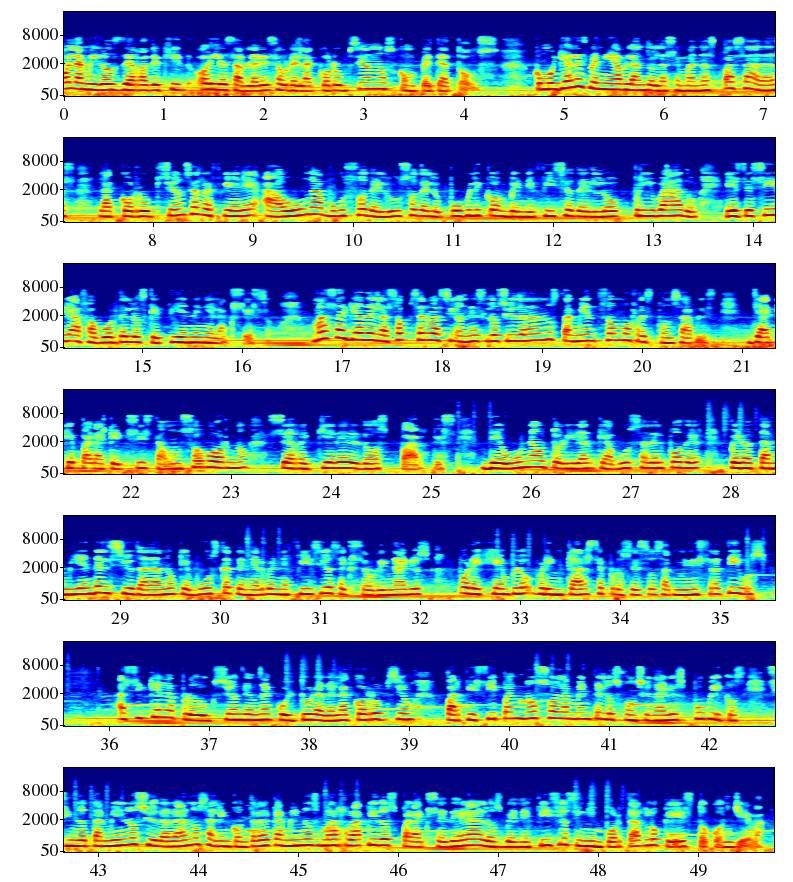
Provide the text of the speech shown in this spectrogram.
Hola amigos de Radio Kid, hoy les hablaré sobre la corrupción nos compete a todos. Como ya les venía hablando las semanas pasadas, la corrupción se refiere a un abuso del uso de lo público en beneficio de lo privado, es decir, a favor de los que tienen el acceso. Más allá de las observaciones, los ciudadanos también somos responsables, ya que para que exista un soborno se requiere de dos partes, de una autoridad que abusa del poder, pero también del ciudadano que busca tener beneficios extraordinarios, por ejemplo, brincarse procesos administrativos. Así que en la producción de una cultura de la corrupción participan no solamente los funcionarios públicos, sino también los ciudadanos al encontrar caminos más rápidos para acceder a los beneficios sin importar lo que esto conlleva.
